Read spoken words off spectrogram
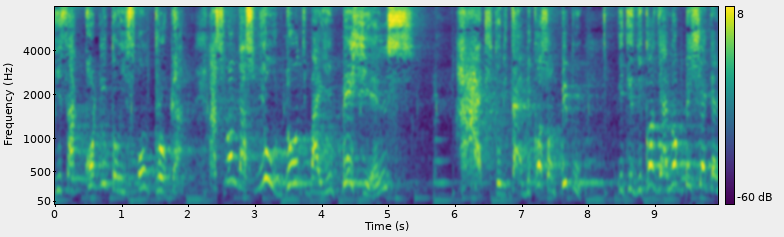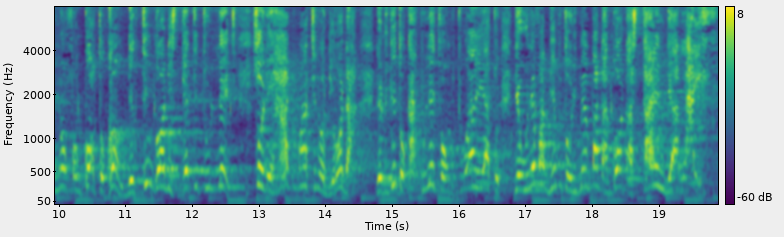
is according to His own program. As long as you don't, by impatience, hard to the time, because some people it is because they are not patient enough for God to come. They think God is getting too late. So they had one thing or the other. They begin to calculate from one year to they will never be able to remember that God has timed their life.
